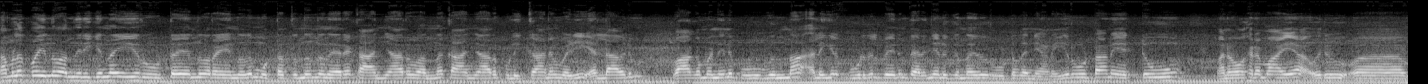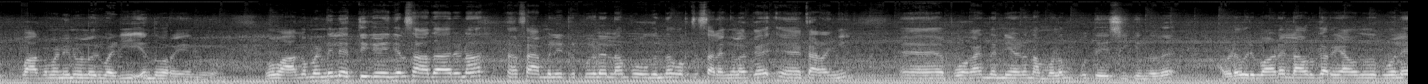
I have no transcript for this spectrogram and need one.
നമ്മളിപ്പോൾ ഇന്ന് വന്നിരിക്കുന്ന ഈ റൂട്ട് എന്ന് പറയുന്നത് മുട്ടത്തു നിന്ന് നേരെ കാഞ്ഞാറ് വന്ന് കാഞ്ഞാറ് പുളിക്കാനം വഴി എല്ലാവരും വാഗമണ്ണിന് പോകുന്ന അല്ലെങ്കിൽ കൂടുതൽ പേരും തിരഞ്ഞെടുക്കുന്ന ഒരു റൂട്ട് തന്നെയാണ്. ഈ റൂട്ടാണ് ഏറ്റവും മനോഹരമായ ഒരു വാഗമണ്ണിനുള്ള ഒരു വഴി എന്ന് പറയുന്നത്. അപ്പോൾ വാഗമണ്ണിൽ എത്തിക്കഴിഞ്ഞാൽ സാധാരണ ഫാമിലി ട്രിപ്പുകളെല്ലാം പോകുന്ന കുറച്ച് സ്ഥലങ്ങളൊക്കെ കറങ്ങി പോകാൻ തന്നെയാണ് നമ്മളും ഉദ്ദേശിക്കുന്നത്. അവിടെ ഒരുപാട് എല്ലാവർക്കും അറിയാവുന്നതുപോലെ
